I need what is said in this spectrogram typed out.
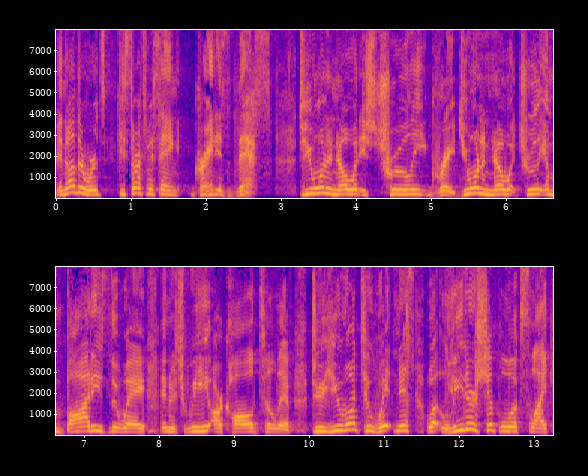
in other words, he starts by saying, Great is this. Do you want to know what is truly great? Do you want to know what truly embodies the way in which we are called to live? Do you want to witness what leadership looks like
